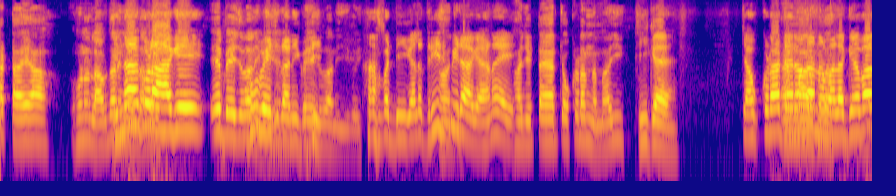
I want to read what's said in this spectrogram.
ਘੱਟ ਆਇਆ ਹੁਣ ਲੱਭਦਾ ਨਹੀਂ ਜਿਨ੍ਹਾਂ ਕੋਲ ਆ ਗਏ ਇਹ ਵੇਚਦਾ ਨਹੀਂ ਵੇਚਦਾ ਨਹੀਂ ਕੋਈ। ਵੇਚਦਾ ਨਹੀਂ ਜੀ ਕੋਈ। ਹਾਂ, ਵੱਡੀ ਗੱਲ 3 ਸਪੀਡ ਆ ਗਿਆ ਹਨਾ ਇਹ। ਹਾਂਜੀ ਟਾਇਰ ਚੌਕੜਾ ਨਵਾਂ ਜੀ। ਠੀਕ ਹੈ। ਚੌਕੜਾ ਟਾਇਰਾਂ ਦਾ ਨਵਾਂ ਲੱਗਿਆ ਵਾ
